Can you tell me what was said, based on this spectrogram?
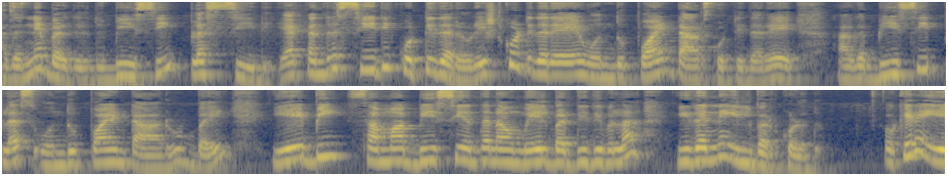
ಅದನ್ನೇ ಬರೆದಿರೋದು B C plus C D ಯಾಕಂದರೆ ಸಿ ಡಿ ಕೊಟ್ಟಿದ್ದಾರೆ ಅವರು. ಎಷ್ಟು ಕೊಟ್ಟಿದ್ದಾರೆ? ಒಂದು ಪಾಯಿಂಟ್ ಆರು ಕೊಟ್ಟಿದ್ದಾರೆ. ಆಗ ಬಿ ಸಿ ಪ್ಲಸ್ ಒಂದು ಪಾಯಿಂಟ್ ಆರು ಬೈ ಎ ಬಿ ಸಮ ಬಿ ಸಿ ಅಂತ ನಾವು ಮೇಲ್ ಬರೆದಿದ್ದೀವಲ್ಲ, ಇದನ್ನೇ ಇಲ್ಲಿ ಬರ್ಕೊಳ್ಳೋದು. ಓಕೆನಾ ಎ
